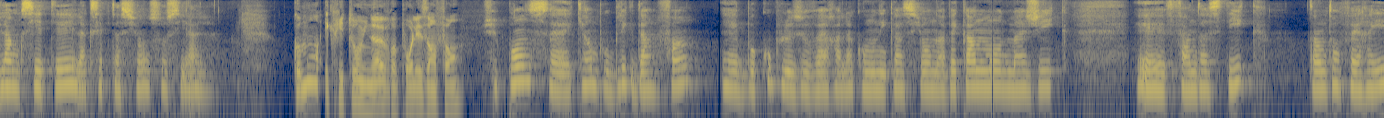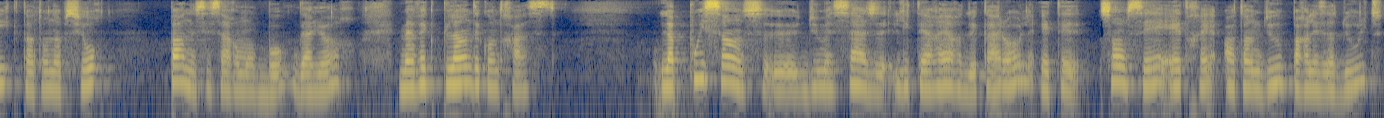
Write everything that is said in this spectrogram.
l'anxiété, l'acceptation sociale. Comment écrit-on une œuvre pour les enfants? Je pense qu'un public d'enfants est beaucoup plus ouvert à la communication avec un monde magique fantastique, tantôt féerique, tantôt absurde, pas nécessairement beau d'ailleurs, mais avec plein de contrastes. La puissance euh, du message littéraire de Carole était censée être attendue par les adultes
